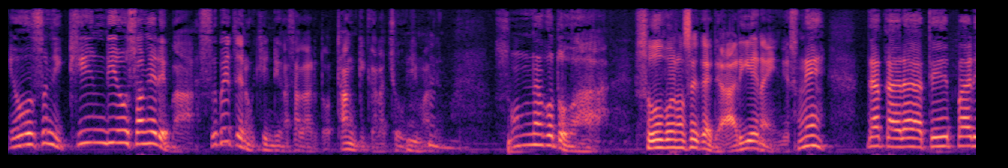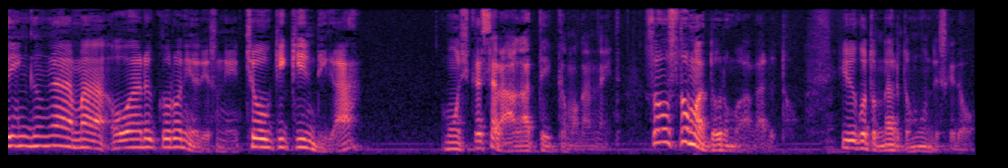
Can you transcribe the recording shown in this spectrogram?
要するに金利を下げれば、すべての金利が下がると、短期から長期まで。うん、そんなことは、相場の世界ではありえないんですね。だから、テーパリングが、まあ、終わる頃にはですね、長期金利が、もしかしたら上がっていくかもわからないと。そうすると、まあ、ドルも上がるということになると思うんですけど。はい、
